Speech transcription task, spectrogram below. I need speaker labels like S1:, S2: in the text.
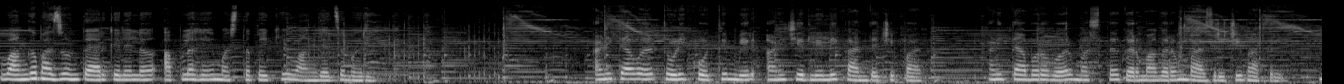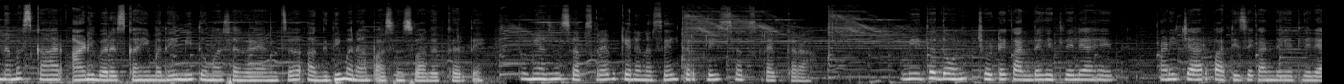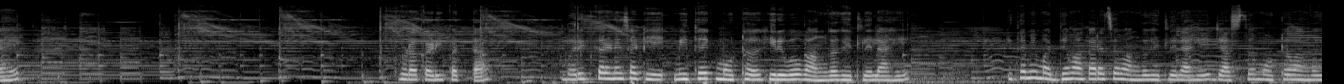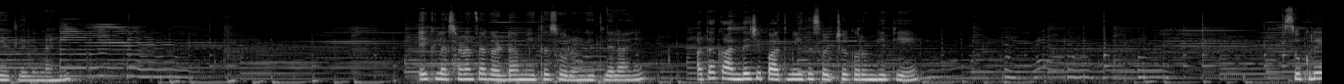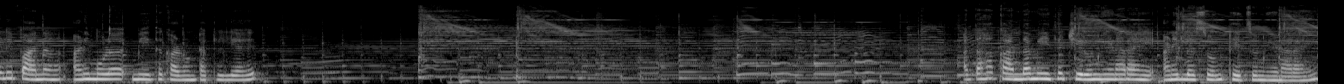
S1: वांग भाजून तयार केलेलं आपलं हे मस्तपैकी वांग्याचं भरीत. आणि त्यावर थोडी कोथिंबीर आणि चिरलेली कांद्याची पात आणि त्याबरोबर मस्त गरमागरम बाजरीची भाकरी. नमस्कार आणि बरंच काहीमध्ये मी तुम्हा सगळ्यांचं अगदी मनापासून स्वागत करते. तुम्ही अजून सबस्क्राईब केलं नसेल तर प्लीज सबस्क्राईब करा. मी इथं दोन छोटे कांदे घेतलेले आहेत आणि चार पातीचे कांदे घेतलेले आहेत. थोडा कढीपत्ता. भरीत करण्यासाठी मी इथे एक मोठं हिरवं वांगं घेतलेलं आहे. इथं मी मध्यम आकाराचं वांगं घेतलेलं आहे. जास्त मोठं वांगं घेतलेलं नाही. एक लसणाचा गड्डा मी इथं सोलून घेतलेला आहे. आता कांद्याची पात मी इथं स्वच्छ करून घेते सुकलेली पानं आणि मुळं मी इथं काढून टाकलेली आहेत. आता हा कांदा मी इथे चिरून घेणार आहे आणि लसूण ठेचून घेणार आहे.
